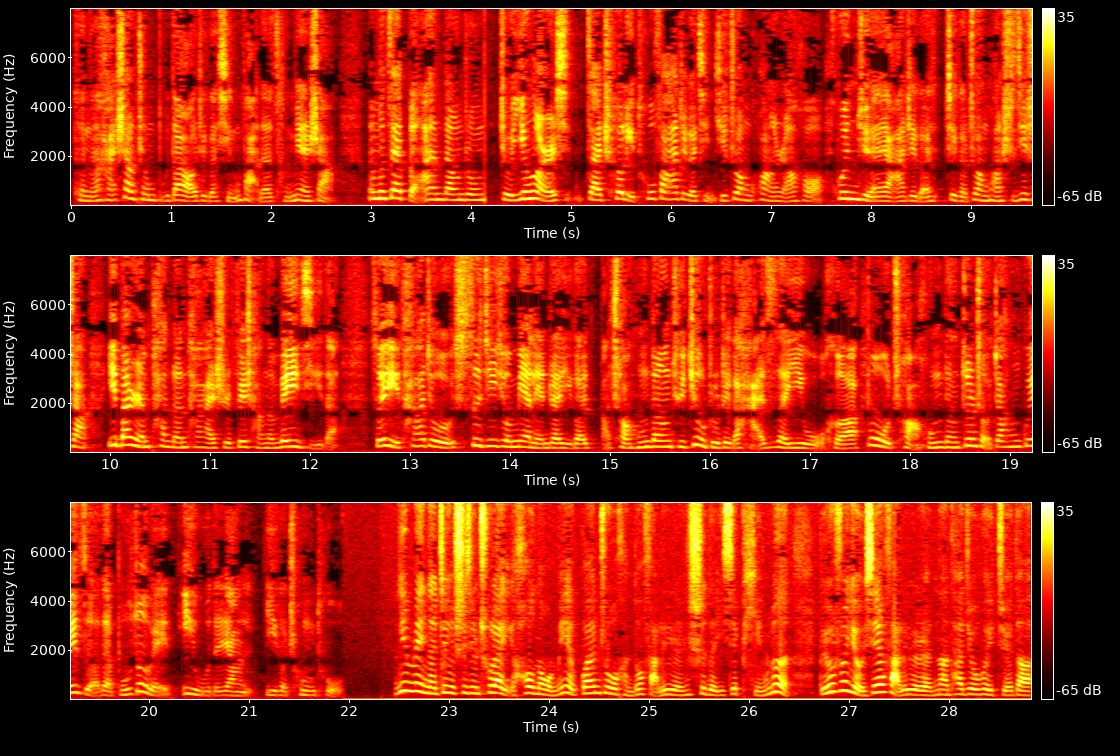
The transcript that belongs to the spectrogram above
可能还上升不到这个刑法的层面上。那么在本案当中。就婴儿在车里突发这个紧急状况，然后昏厥呀，这个这个状况，实际上一般人判断他还是非常的危急的，所以他就司机就面临着一个闯红灯去救助这个孩子的义务和不闯红灯遵守交通规则的不作为义务的这样一个冲突。因为呢，这个事情出来以后呢，我们也关注很多法律人士的一些评论，比如说有些法律人呢，他就会觉得，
